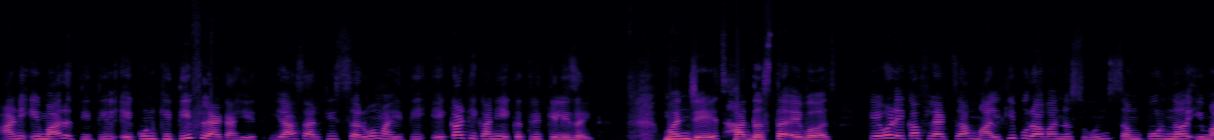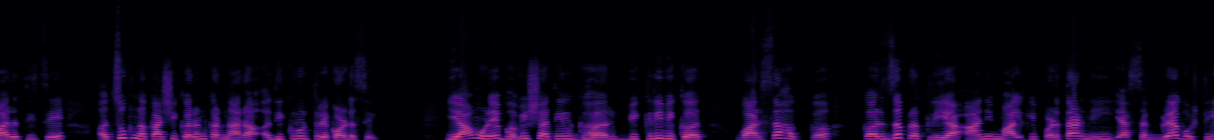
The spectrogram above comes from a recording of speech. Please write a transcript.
आणि इमारतीतील एकूण किती फ्लॅट आहेत? यासारखी सर्व माहिती एका ठिकाणी एकत्रित केली जाईल. म्हणजेच हा दस्तऐवज केवळ एका फ्लॅटचा मालकी पुरावा नसून संपूर्ण इमारतीचे अचूक नकाशीकरण करणारा अधिकृत रेकॉर्ड असेल. यामुळे भविष्यातील घर विक्री विकत वारसा हक्क कर्ज प्रक्रिया आणि मालकी पडताळणी या सगळ्या गोष्टी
